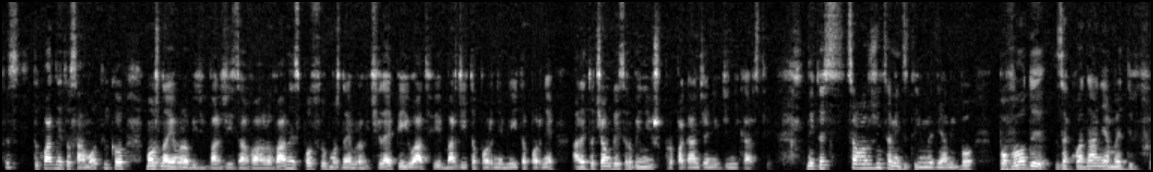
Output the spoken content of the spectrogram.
To jest dokładnie to samo, tylko można ją robić w bardziej zawalowany sposób, można ją robić lepiej, łatwiej, bardziej topornie, mniej topornie, ale to ciągle jest robienie już w propagandzie, a nie w dziennikarstwie. No i to jest cała różnica między tymi mediami, bo powody zakładania mediów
